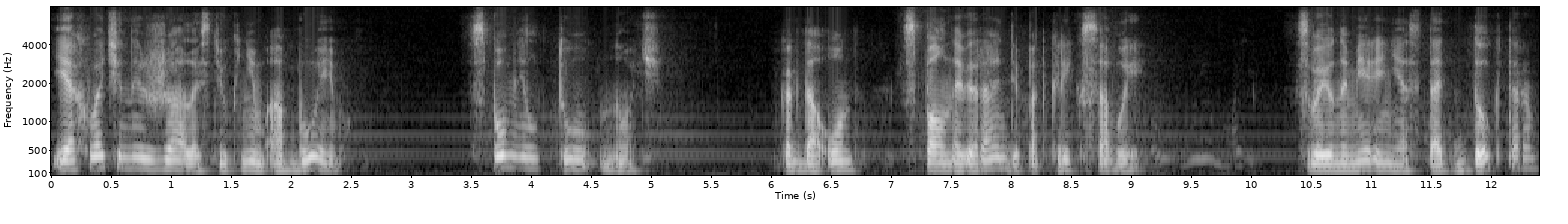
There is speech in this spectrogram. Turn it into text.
И, охваченный жалостью к ним обоим, вспомнил ту ночь, когда он спал на веранде под крик совы. Свое намерение стать доктором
